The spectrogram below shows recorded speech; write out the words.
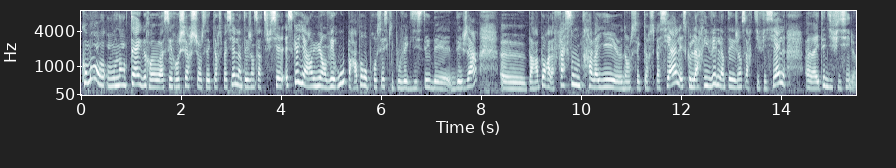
Comment on intègre euh, à ces recherches sur le secteur spatial l'intelligence artificielle? Est-ce qu'il y a eu un verrou par rapport au process qui pouvait exister déjà, euh, par rapport à la façon de travailler euh, dans le secteur spatial? Est-ce que l'arrivée de l'intelligence artificielle a été difficile?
